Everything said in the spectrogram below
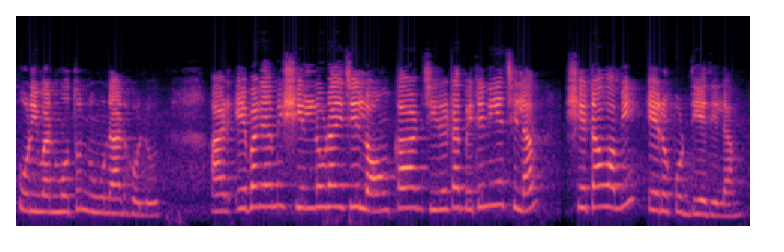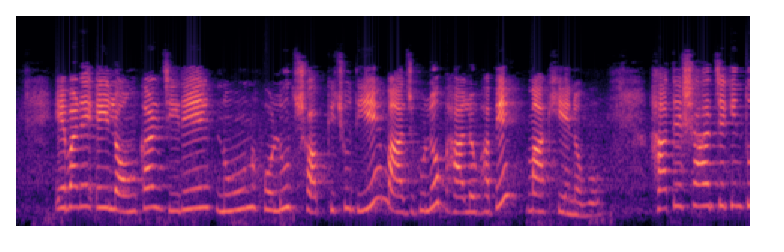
পরিমাণ মতো নুন আর হলুদ। আর এবারে আমি শিলনোড়ায় যে লঙ্কা আর জিরেটা বেটে নিয়েছিলাম, সেটাও আমি এর ওপর দিয়ে দিলাম। এবারে এই লঙ্কার জিরে, নুন, হলুদ সব কিছু দিয়ে মাছগুলো ভালোভাবে মাখিয়ে নেব। হাতের সাহায্যে কিন্তু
